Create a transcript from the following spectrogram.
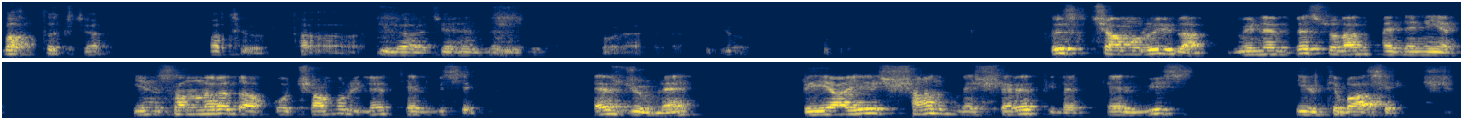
Battıkça batıyor. Ta ila cehenneme oraya kadar gidiyor. Fısk çamuruyla münevves olan medeniyet, insanları da o çamur ile telbis ediyor. Ez cümle, riyayı şan ve şeref ile telvis, iltibas etmiş.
